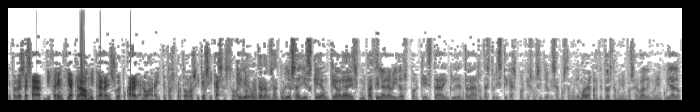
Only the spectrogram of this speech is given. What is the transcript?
Entonces esa diferencia quedaba muy clara en su época, ahora ya no, ahora hay templos por todos los sitios y casas. Quería comentar una cosa curiosa y es que aunque ahora es muy fácil ahora Abidos porque está incluido en todas las rutas turísticas porque es un sitio que se ha puesto muy de moda, aparte todo está muy bien conservado y muy bien cuidado,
